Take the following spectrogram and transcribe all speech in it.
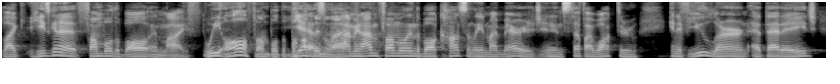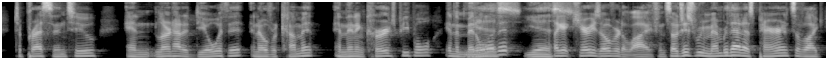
Like he's gonna fumble the ball in life. we all fumble the ball yes, in life. I mean I'm fumbling the ball constantly in my marriage and in stuff I walk through. And if you learn at that age to press into and learn how to deal with it and overcome it, and then encourage people in the middle of it, Yes, Yes. like it carries over to life. And so just remember that as parents of like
